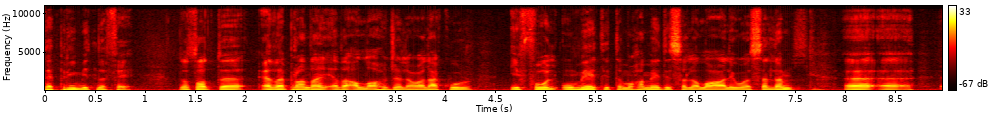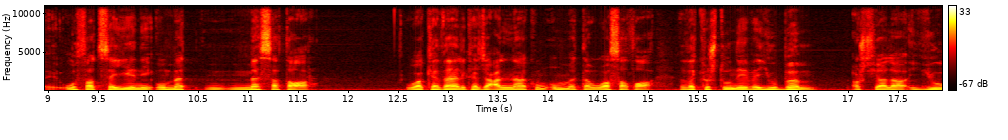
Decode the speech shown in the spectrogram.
teprimit në fe. Do thotë edhe prandaj edhe Allahu xhela uala kur i fol umetit të Muhamedit sallallahu alaihi wasallam ë ë u thotë se jeni umet mesatar, Wa kadhalika ja'alnakum ummatan wasata, dhe kështu neve ju bëmë, është fjala ju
